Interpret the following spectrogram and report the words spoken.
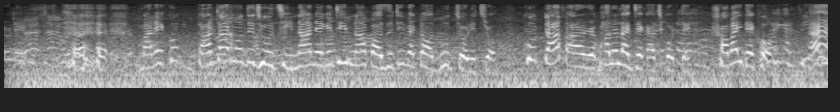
মানে খুব কাঁটার মধ্যে ঝুলছি, না নেগেটিভ না পজিটিভ একটা অদ্ভুত চরিত্র। খুব টাফ আর ভালো লাগছে কাজ করতে। সবাই দেখো হ্যাঁ?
